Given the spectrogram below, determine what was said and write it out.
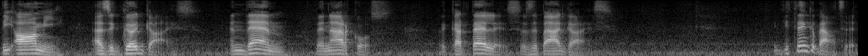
the army, as the good guys, and them, the narcos, the carteles, as the bad guys. If you think about it,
